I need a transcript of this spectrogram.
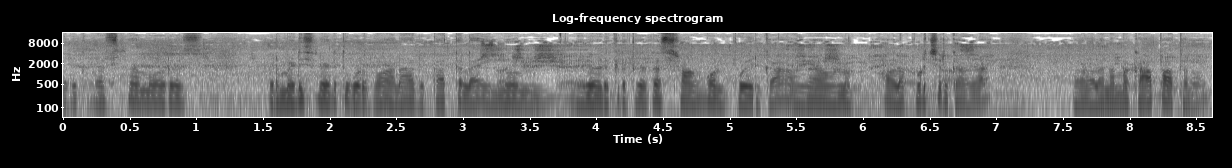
அதுக்கு ஃபஸ்ட் நம்ம ஒரு ஒரு மெடிசன் எடுத்து கொடுப்போம். ஆனால் அது பத்தலை. இன்னும் இதை எடுக்கிறதுக்காக ஸ்ட்ராங் ஹோல்ட் போயிருக்கா. அங்கே அவங்கள அவளை பிடிச்சிருக்காங்க. அவளை நம்ம காப்பாற்றணும்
